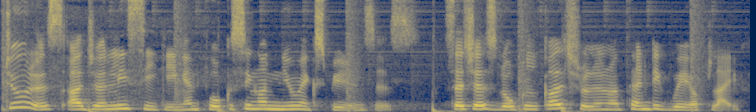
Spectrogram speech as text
Tourists are generally seeking and focusing on new experiences, such as local cultural and authentic way of life.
